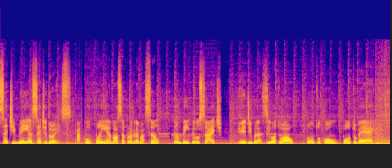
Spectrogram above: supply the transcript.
7672. Acompanhe a nossa programação também pelo site redebrasilatual.com.br.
